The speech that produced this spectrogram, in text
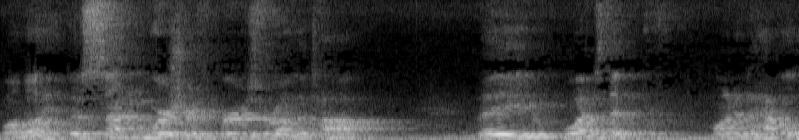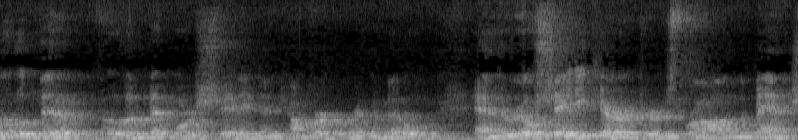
Well, the, the sun worshippers are on the top. The ones that wanted to have a little bit of, a little bit more shade and comfort were in the middle, and the real shady characters were on the bench.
